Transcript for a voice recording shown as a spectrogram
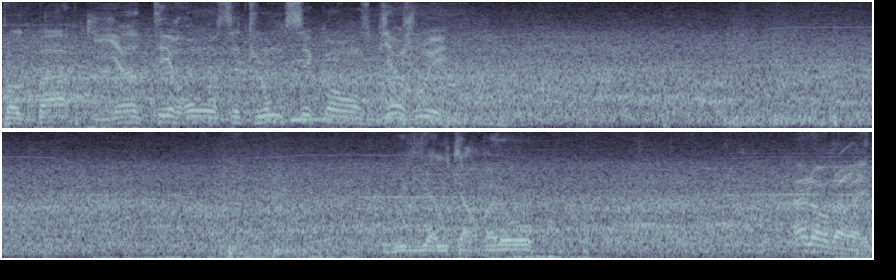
Pogba qui interrompt cette longue séquence. Bien joué. William Carvalho. Alors Darren,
